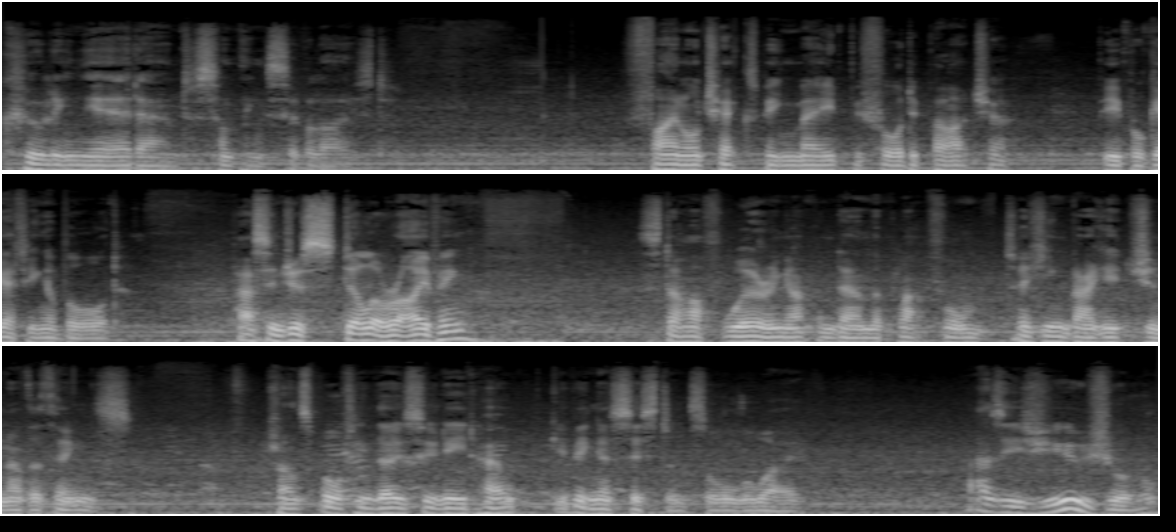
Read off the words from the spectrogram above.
cooling the air down to something civilized. Final checks being made before departure, people getting aboard. Passengers still arriving, staff whirring up and down the platform, taking baggage and other things, transporting those who need help, giving assistance all the way. As is usual,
